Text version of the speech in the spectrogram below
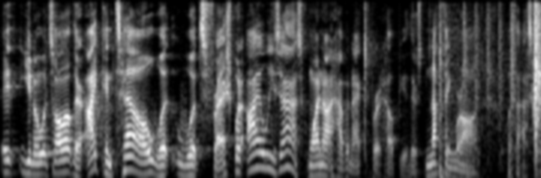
it, you know, it's all out there. I can tell what what's fresh, but I always ask. Why not have an expert help you? There's nothing wrong with asking.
